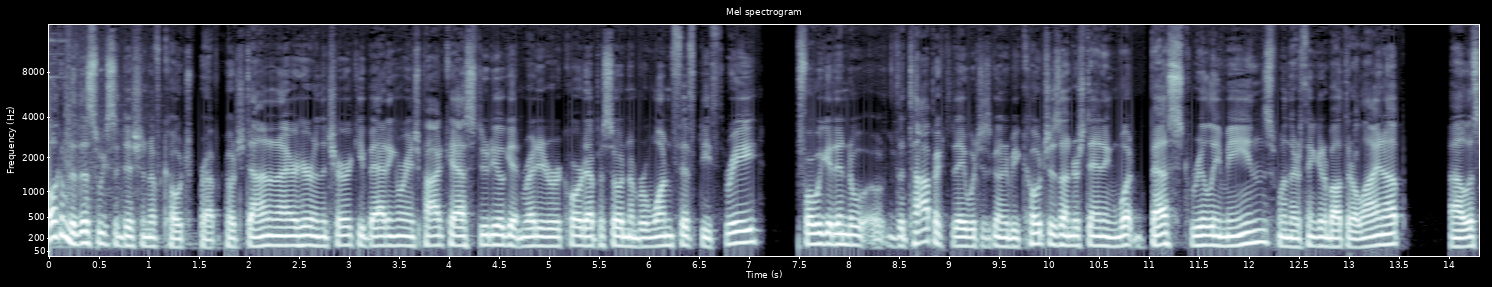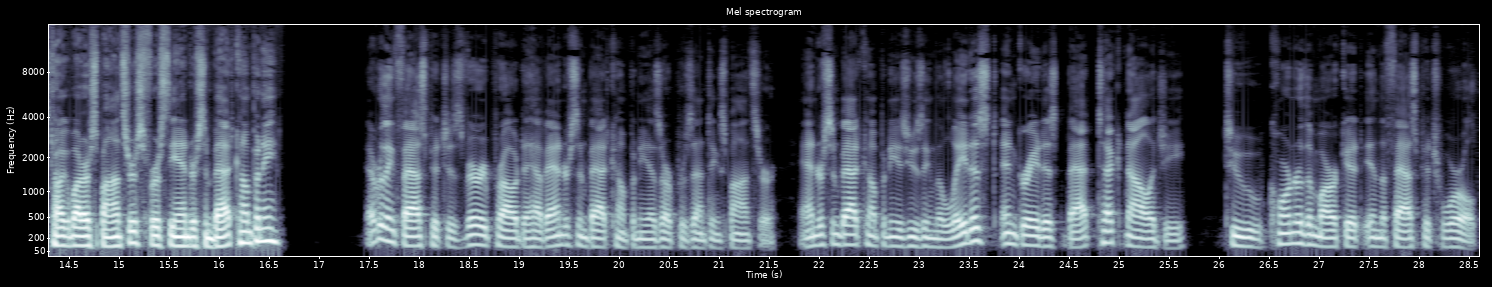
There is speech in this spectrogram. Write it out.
Welcome to this week's edition of Coach Prep. Coach Don and I are here in the Cherokee Batting Range podcast studio getting ready to record episode number 153. Before we get into the topic today, which is going to be coaches understanding what best really means when they're thinking about their lineup, uh, let's talk about our sponsors. First, the Anderson Bat Company. Everything Fast Pitch is very proud to have Anderson Bat Company as our presenting sponsor. Anderson Bat Company is using the latest and greatest bat technology to corner the market in the fast pitch world.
